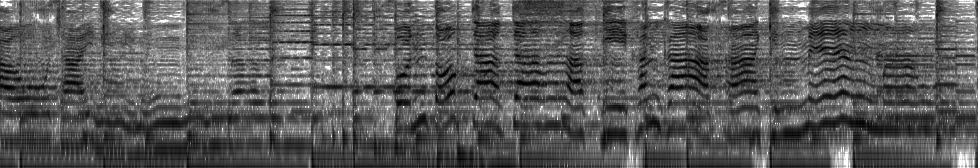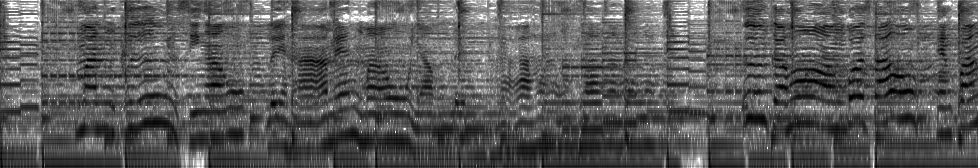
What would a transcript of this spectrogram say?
เอาใช้หนี่นุ่งเอาฝนตกจากจากขี่ขันคากหากินแมงเมา มันคือสิเงา เลยหาแมงเมายำเล่นพาอึ้งกะห้องบ่เศร้าแห่งฟัง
